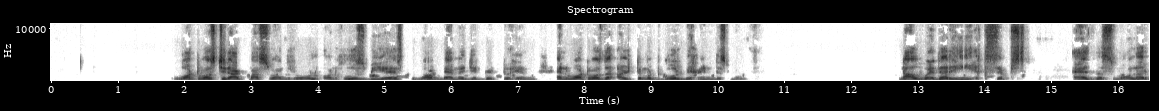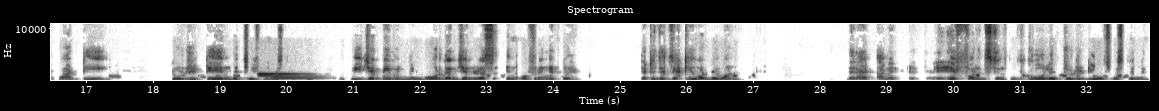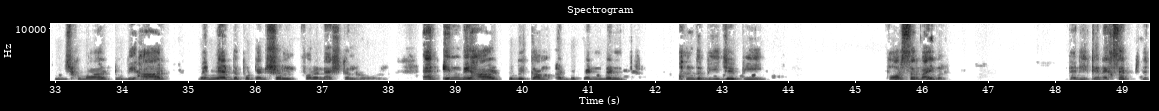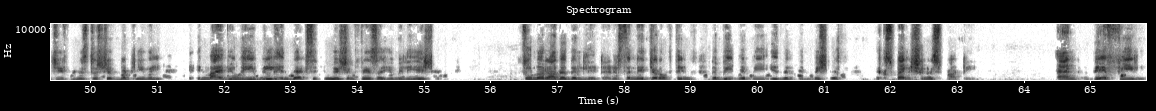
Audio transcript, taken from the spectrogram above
What was Chirag Paswan's role, on whose BS, what damage it did to him, and what was the ultimate goal behind this move? Now, whether he accepts as the smaller party to retain the chief minister BJP will be more than generous in offering it to him. That is exactly what they want. There, I mean, if, for instance, his goal is to reduce Mr. Nitish Kumar to Bihar when he had the potential for a national role, and in Bihar to become a dependent on the BJP for survival, then he can accept the chief ministership, but he will, in my view, he will in that situation face a humiliation sooner rather than later. It's the nature of things. The BJP is an ambitious, expansionist party, and they feel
